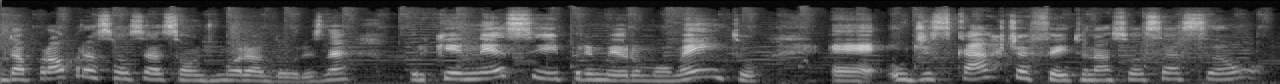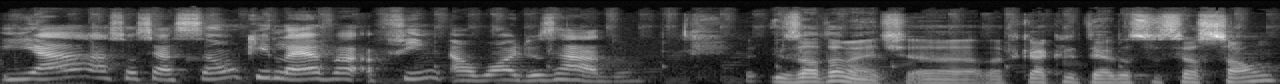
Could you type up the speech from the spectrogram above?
da própria associação de moradores, né? Porque nesse primeiro momento, é, o descarte é feito na associação e a associação que leva fim ao óleo usado. Exatamente. Uh, vai ficar a critério da associação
